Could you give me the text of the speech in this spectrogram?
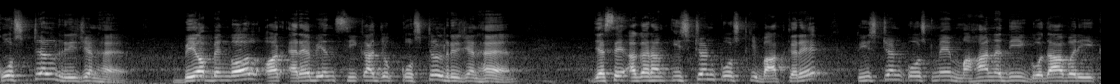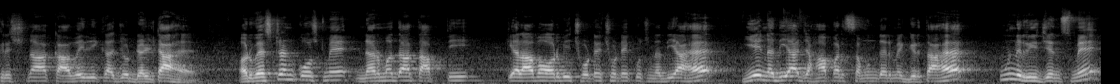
कोस्टल रीजन है बे ऑफ़ बंगाल और अरेबियन सी का जो कोस्टल रीजन है, जैसे अगर हम ईस्टर्न कोस्ट की बात करें तो ईस्टर्न कोस्ट में महानदी, गोदावरी, कृष्णा, कावेरी का जो डेल्टा है, और वेस्टर्न कोस्ट में नर्मदा, ताप्ती के अलावा और भी छोटे छोटे कुछ नदियाँ हैं, ये नदियाँ जहाँ पर समुद्र में गिरता है, उन रीजन्स में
